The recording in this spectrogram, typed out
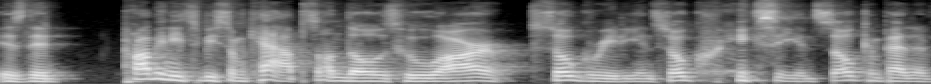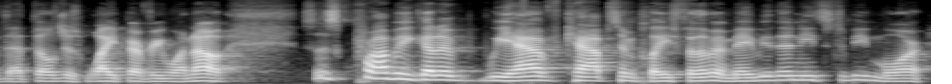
is that probably needs to be some caps on those who are so greedy and so crazy and so competitive that they'll just wipe everyone out. So it's probably gonna we have caps in place for them, and maybe there needs to be more.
